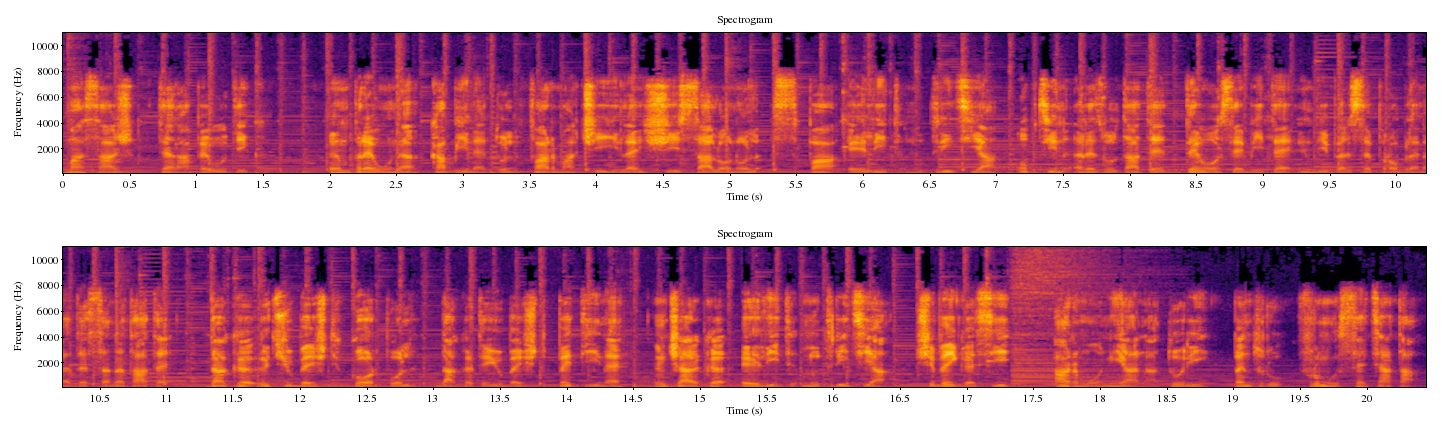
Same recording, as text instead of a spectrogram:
masaj terapeutic. Împreună, cabinetul, farmaciile și salonul Spa Elite Nutriția obțin rezultate deosebite în diverse probleme de sănătate. Dacă îți iubești corpul, dacă te iubești pe tine, încearcă Elite Nutriția și vei găsi armonia naturii pentru frumusețea ta.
